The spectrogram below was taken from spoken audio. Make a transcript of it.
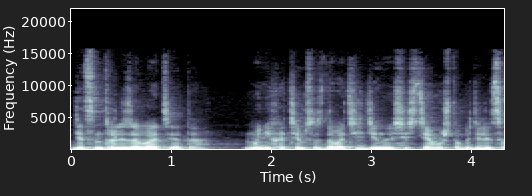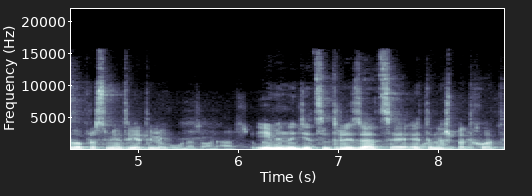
децентрализовать это. Мы не хотим создавать единую систему, чтобы делиться вопросами и ответами. Именно децентрализация – это наш подход.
